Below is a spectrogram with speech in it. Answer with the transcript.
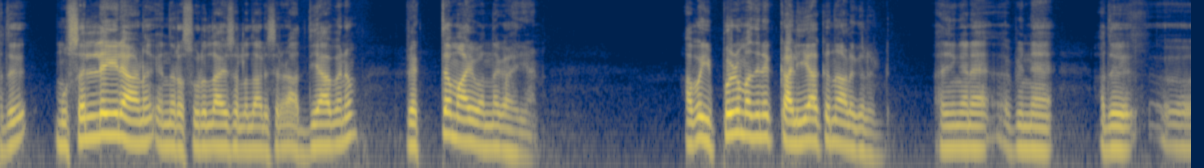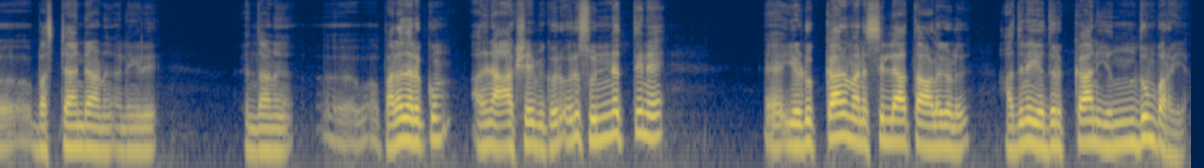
അത് മുസല്ലയിലാണ് എന്ന് റസൂലുള്ളാഹി സ്വല്ലല്ലാഹു അലൈഹി വസല്ലം അധ്യാപനം വ്യക്തമായി വന്ന കാര്യമാണ്. അപ്പോൾ ഇപ്പോഴും അതിനെ കളിയാക്കുന്ന ആളുകളുണ്ട്. അതിങ്ങനെ പിന്നെ അത് ബസ് സ്റ്റാൻഡാണ് അല്ലെങ്കിൽ എന്താണ് പല നിലക്കും അതിനെ ആക്ഷേപിക്കും. ഒരു സുന്നത്തിനെ എടുക്കാൻ മനസ്സില്ലാത്ത ആളുകൾ അതിനെ എതിർക്കാൻ എന്തും പറയാം.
